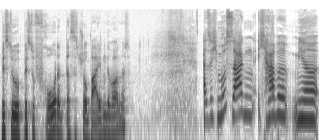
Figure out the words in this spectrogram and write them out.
bist du bist du froh, dass es Joe Biden geworden ist? Also ich muss sagen, ich habe mir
